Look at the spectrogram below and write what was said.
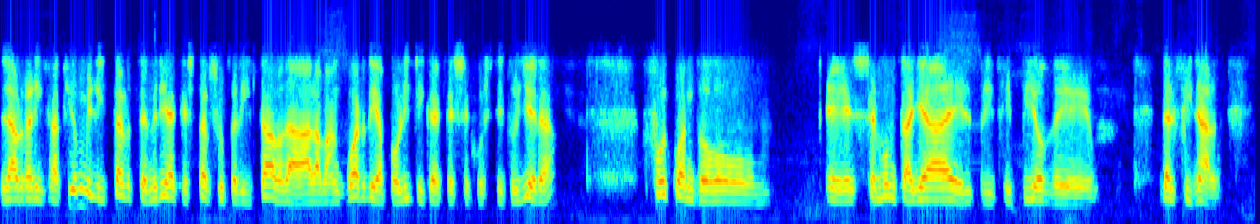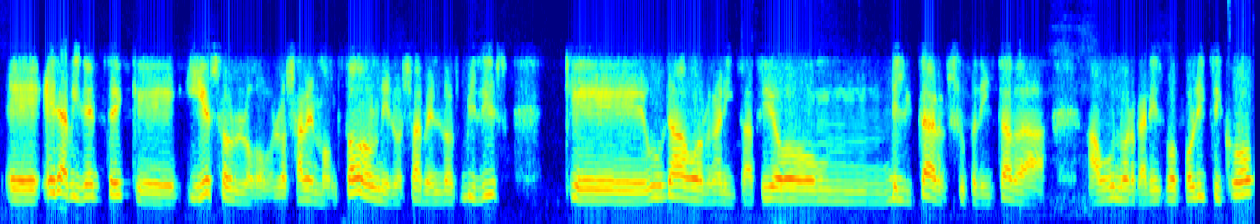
la organización militar tendría que estar supeditada a la vanguardia política que se constituyera, fue cuando eh, se monta ya el principio de, del final. Eh, era evidente que, y eso lo, lo saben Monzón y lo saben los milis, que una organización militar supeditada a un organismo político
